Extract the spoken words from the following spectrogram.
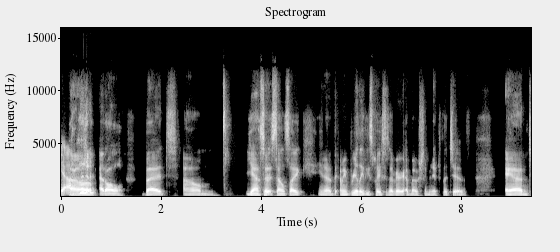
Yeah. um, at all. But um, yeah, so it sounds like, you know, I mean, really, these places are very emotionally manipulative. And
